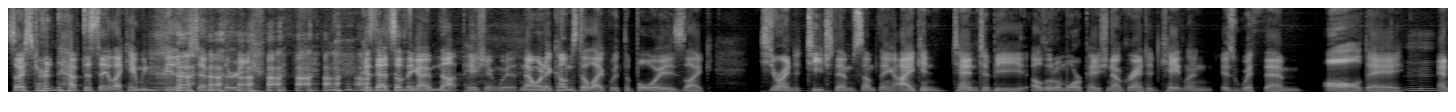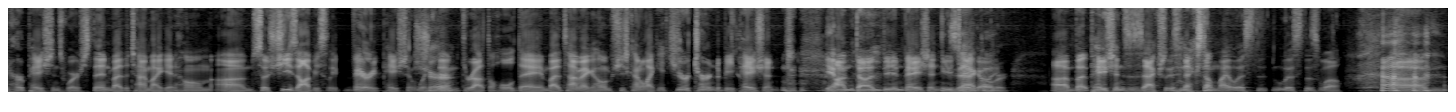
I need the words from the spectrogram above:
So I started to have to say like, "Hey, we need to be there at seven thirty, because that's something I'm not patient with. Now, when it comes to like with the boys, like trying to teach them something, I can tend to be a little more patient. Now, granted, Caitlin is with them all day, and her patience wears thin by the time I get home. Um, so she's obviously very patient with Sure. them throughout the whole day. And by the time I get home, she's kind of like, "It's your turn to be patient. Yep. I'm done being patient. You Exactly. take over." Uh, but patience is actually the next on my list list as well. Um,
